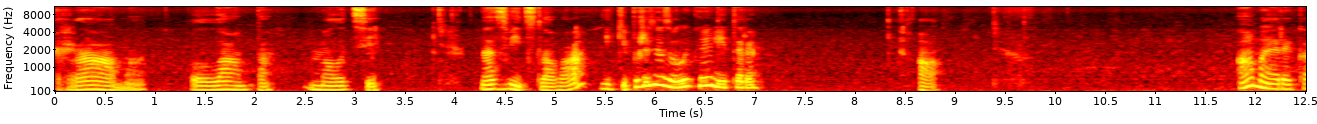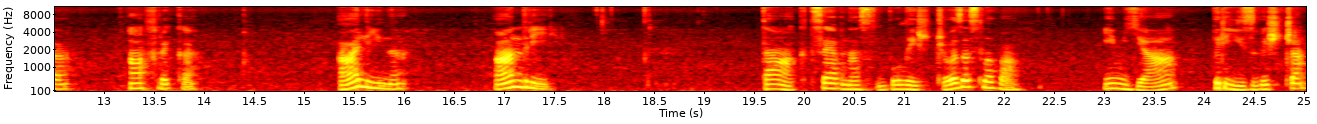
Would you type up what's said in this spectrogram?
рама, лампа. Молодці. Назвіть слова, які пишуться з великої літери. А. Америка, Африка, Аліна, Андрій. Так, це в нас були що за слова? Ім'я, прізвища,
